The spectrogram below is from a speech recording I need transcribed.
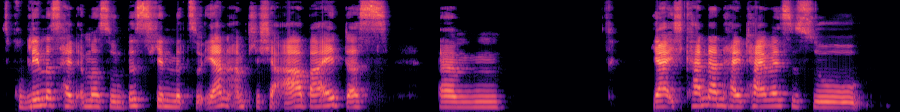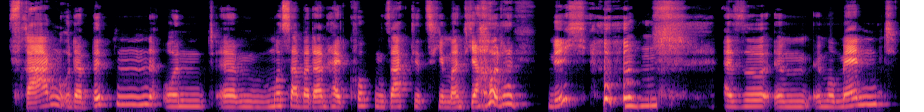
das Problem ist halt immer so ein bisschen mit so ehrenamtlicher Arbeit, dass ähm, ja, ich kann dann halt teilweise so fragen oder bitten und ähm, muss aber dann halt gucken, sagt jetzt jemand ja oder nicht. Mhm. Also im, im Moment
